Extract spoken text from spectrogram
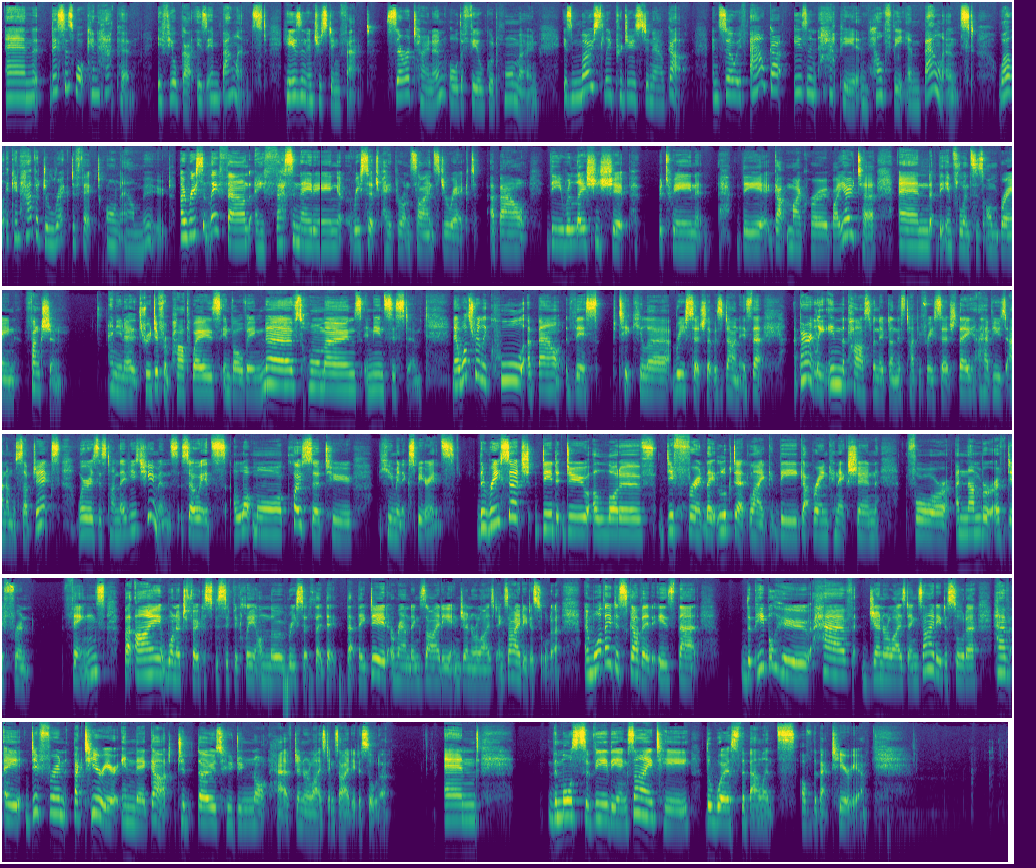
And this is what can happen if your gut is imbalanced. Here's an interesting fact serotonin, or the feel good hormone, is mostly produced in our gut. And so, if our gut isn't happy and healthy and balanced, well, it can have a direct effect on our mood. I recently found a fascinating research paper on Science Direct about the relationship between the gut microbiota and the influences on brain function. And, you know, through different pathways involving nerves, hormones, immune system. Now, what's really cool about this particular research that was done is that apparently in the past when they've done this type of research they have used animal subjects whereas this time they've used humans. So it's a lot more closer to human experience. The research did do a lot of different they looked at like the gut brain connection for a number of different things but i wanted to focus specifically on the research that they, that they did around anxiety and generalized anxiety disorder. And what they discovered is that the people who have generalized anxiety disorder have a different bacteria in their gut to those who do not have generalized anxiety disorder. And the more severe the anxiety, the worse the balance of the bacteria.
